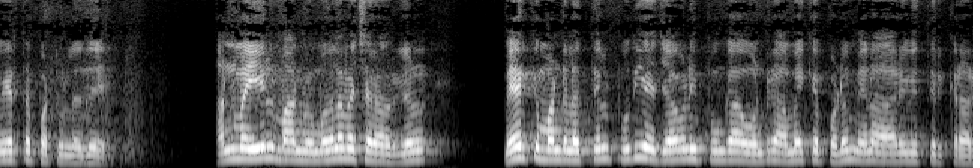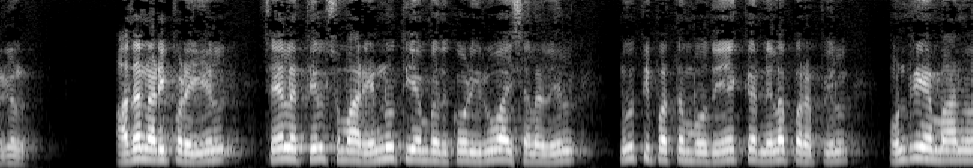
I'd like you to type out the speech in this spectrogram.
உயர்த்தப்பட்டுள்ளது. அண்மையில் மாண்பு முதலமைச்சர் அவர்கள் மேற்கு மண்டலத்தில் புதிய ஜவுளி பூங்கா ஒன்று அமைக்கப்படும் என அறிவித்திருக்கிறார்கள். அதன் அடிப்படையில் சேலத்தில் சுமார் எண்ணூத்தி எண்பது கோடி ரூபாய் செலவில் நூத்தி பத்தொன்பது ஏக்கர் நிலப்பரப்பில் ஒன்றிய மாநில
